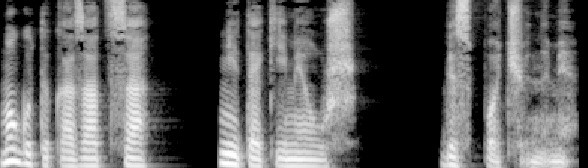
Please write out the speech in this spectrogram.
могут оказаться не такими уж беспочвенными.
